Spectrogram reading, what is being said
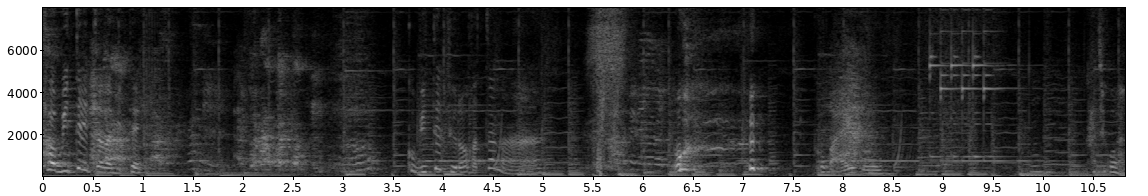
저 밑에 있잖아 밑에. 그 밑에 들어갔잖아. 어. 그거 말고. 응, 가지고 와.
